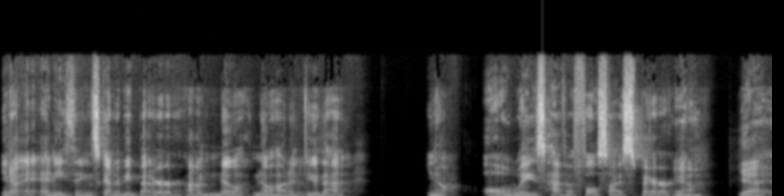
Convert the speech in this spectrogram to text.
you know, anything's going to be better. Um, know know how to do that. You know, always have a full size spare. yeah, Yeah,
